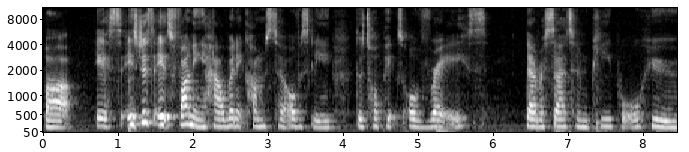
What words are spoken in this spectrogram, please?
But it's it's just it's funny how when it comes to obviously the topics of race, there are certain people who,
